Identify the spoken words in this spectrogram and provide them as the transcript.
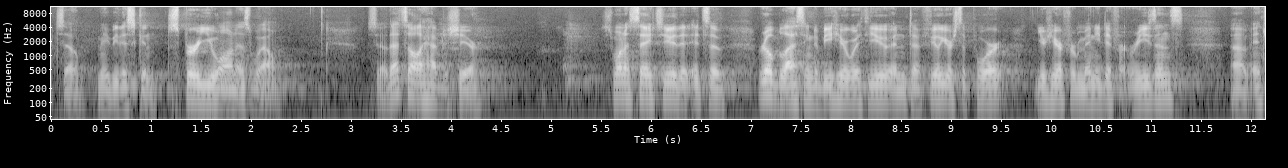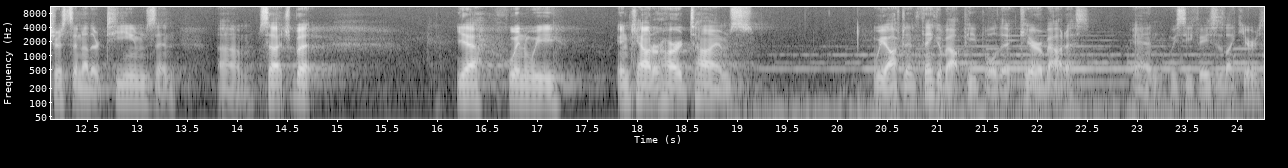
so maybe this can spur you on as well. So that's all I have to share. Just want to say, too, that it's a real blessing to be here with you and to feel your support. You're here for many different reasons, um, interest in other teams and um, such. But Yeah, when we encounter hard times, we often think about people that care about us, and we see faces like yours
